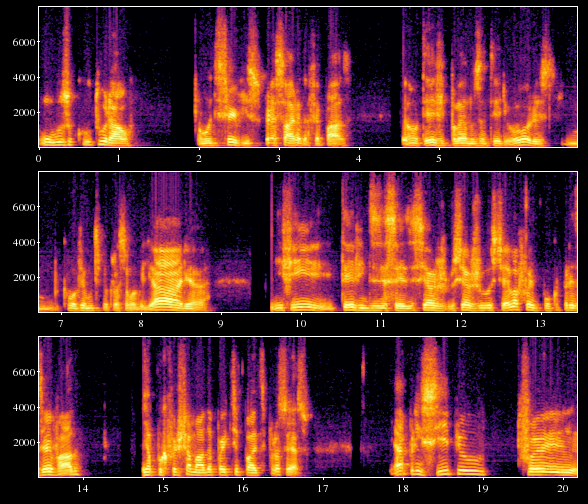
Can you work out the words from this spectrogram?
um uso cultural ou de serviços para essa área da FEPASA. Então, teve planos anteriores, que envolvia muita especulação imobiliária, enfim, teve em 16 esse, ajuste, ela foi um pouco preservada, e a pouco foi chamada a participar desse processo. A princípio, foi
